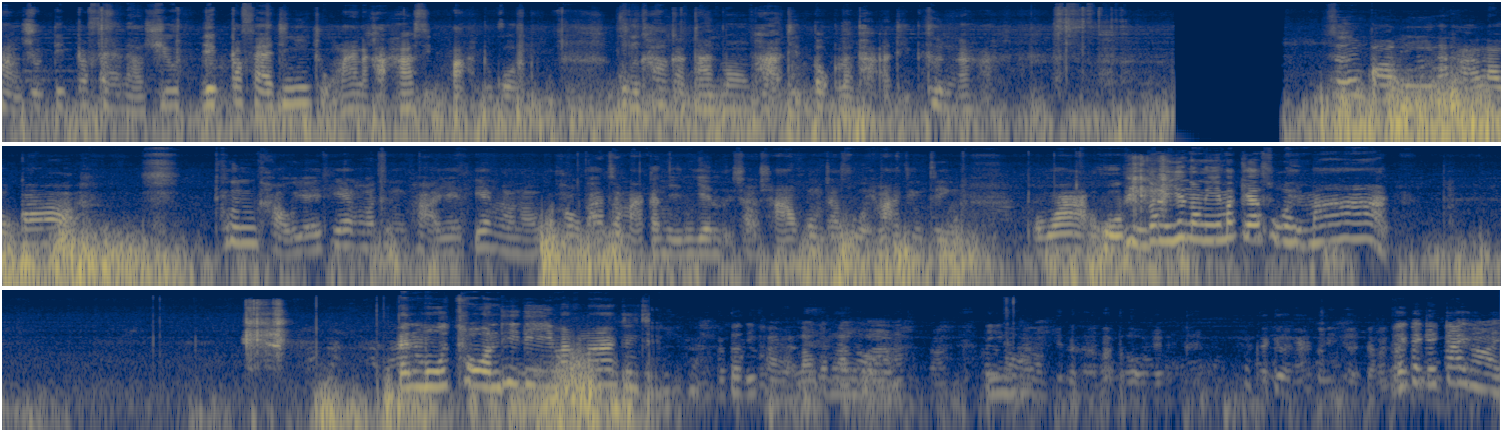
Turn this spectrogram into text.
สั่งชุดดิฟกาแฟแล้วชุดดิฟกาแฟที่นี่ถูกมากนะคะ 50 บาททุกคน คุ้มค่ากับการมองพระอาทิตย์ตกและพระอาทิตย์ขึ้นนะคะ ซึ่งตอนนี้นะคะ เราก็ขึ้นเขายายเที่ยงมาถึงผายายเที่ยงแล้วเนาะเขาก็จะมากันเย็นๆหรือเช้าๆคงจะสวยมากจริงๆ เพราะว่าโอ้โหพิมพ์ตรงนี้ตรงนี้เมื่อกี้สวยมาก เป็นมูทโทนที่ดีมากๆจริงๆสวัสดีค่ะเรากำลังมานี่เฮ้ยไปใกล้ๆหน่อย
